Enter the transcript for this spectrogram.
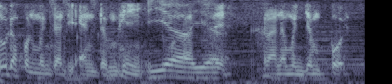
sudah pun menjadi endemik. Ya, yeah, ya. Yeah. Kerana menjemput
